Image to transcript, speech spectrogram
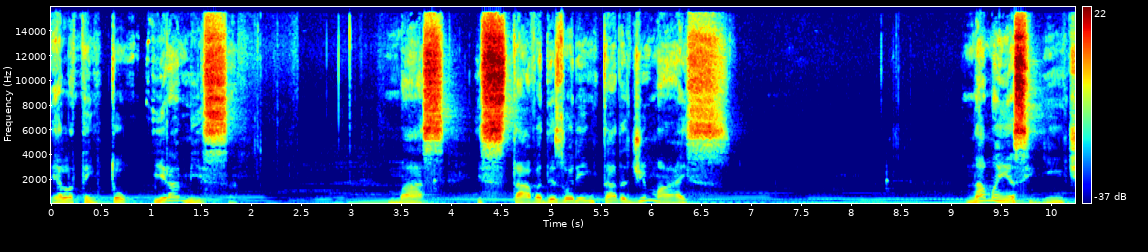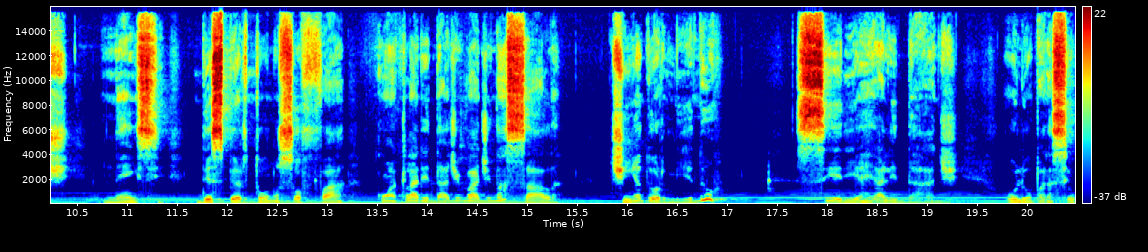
ela tentou ir à missa mas estava desorientada demais. Na manhã seguinte, Nancy despertou no sofá com a claridade invadindo a sala. Tinha dormido? Seria realidade. Olhou para seu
